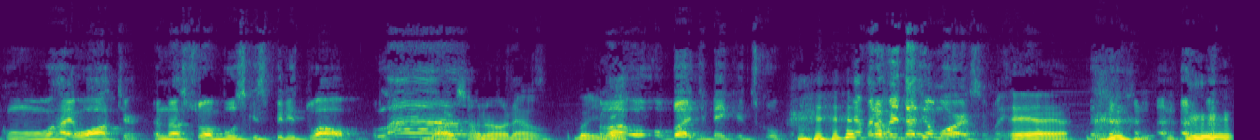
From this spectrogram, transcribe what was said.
com o Highwater na sua busca espiritual. Lá. Morrison não, né? O Bud Lá, Baker. o, o Bud Baker, desculpa. É, mas na verdade é o Morrison. Mas... É, é.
